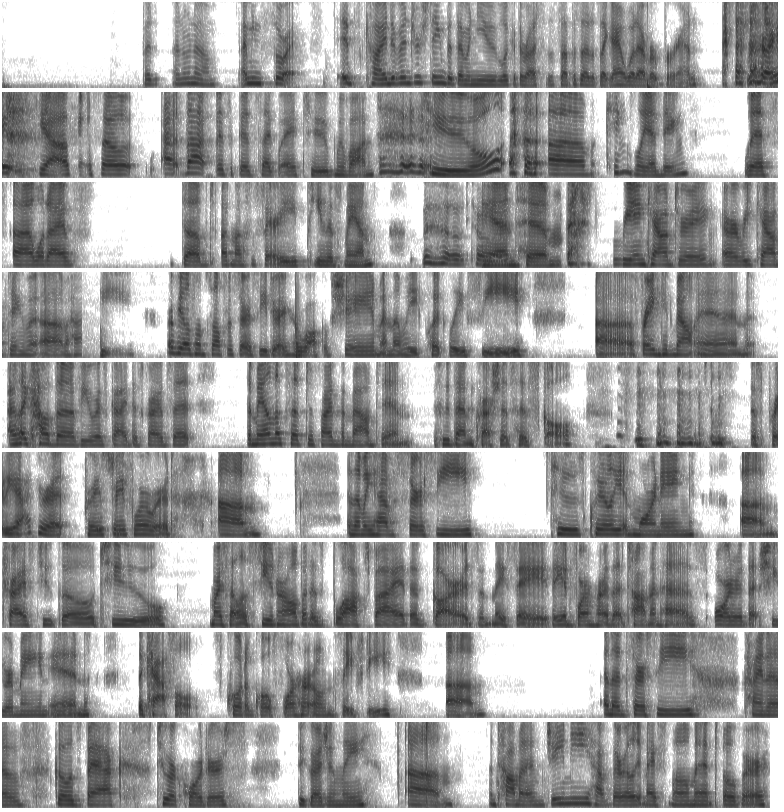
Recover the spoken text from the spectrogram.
but I don't know. I mean, sort it's, it's kind of interesting, but then when you look at the rest of this episode, it's like, eh, whatever, Bran, right? Yeah. Okay. So uh, that is a good segue to move on to um, King's Landing with uh, what I've dubbed unnecessary penis man oh, totally. and him re-encountering or recounting the, um, how he reveals himself to Cersei during her walk of shame, and then we quickly see uh, Franken Mountain. I like how the viewer's guide describes it. The man looks up to find the mountain, who then crushes his skull, which is just pretty accurate, pretty straightforward. Um, and then we have Cersei, who's clearly in mourning, um, tries to go to Myrcella's funeral, but is blocked by the guards. And they say, they inform her that Tommen has ordered that she remain in the castle, quote unquote, for her own safety. Um, and then Cersei kind of goes back to her quarters begrudgingly. Um, and Tommen and Jaime have their really nice moment over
